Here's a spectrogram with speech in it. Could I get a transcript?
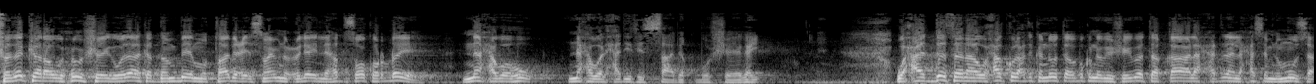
Fadakara wuxuu sheegay wadaadka dambe mutaabici ismaaiil ibnu culayl hadda soo kordhaye naxwahu naxw alxadiid الsaabiq buu sheegay. Waxadaanaa waxaa kaloo xadidka noota abubakr abi shaybata qaala xadaana xasan bn muusa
